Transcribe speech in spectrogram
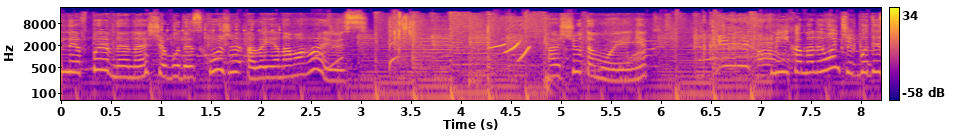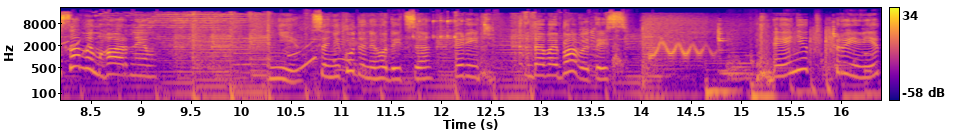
Не впевнена, що буде схоже, але я намагаюсь. А що там у Еніт? Мій хамелеончик буде самим гарним. Ні, це нікуди не годиться. Річ, давай бавитись. Еніт, привіт.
